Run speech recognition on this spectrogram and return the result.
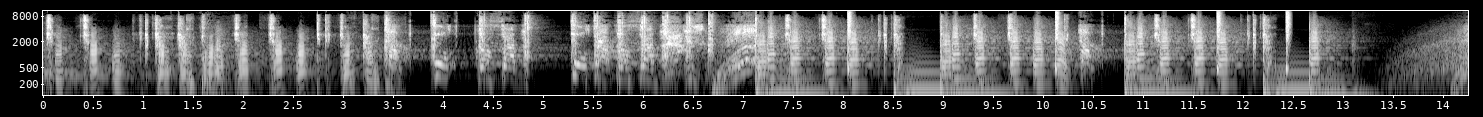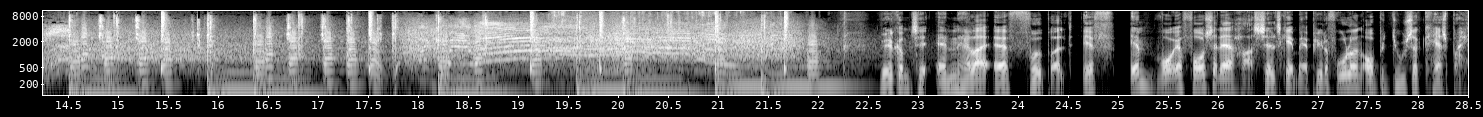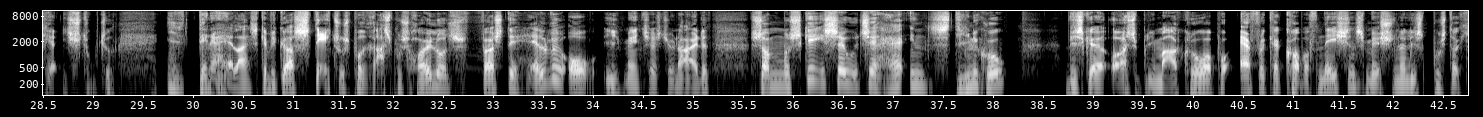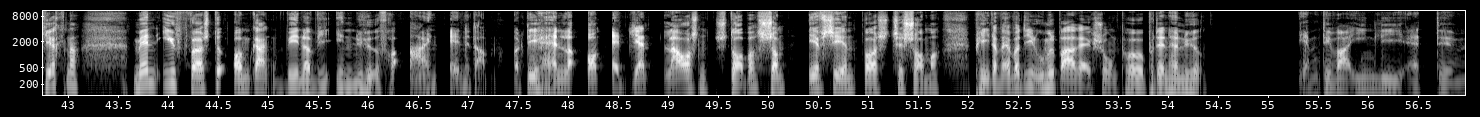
Come Velkommen til anden halvleg af Fodbold FM, hvor jeg fortsat har selskab af Peter Frohlund og producer Kasper her i studiet. I denne halvleg skal vi gøre status på Rasmus Højlunds første halve år i Manchester United, som måske ser ud til at have en stigende kog. Vi skal også blive meget klogere på Africa Cup of Nations med journalist Buster Kirchner. Men i første omgang vender vi en nyhed fra egen andedam. Og det handler om, at Jan Larsen stopper som FCN-boss til sommer. Peter, hvad var din umiddelbare reaktion på, på den her nyhed? Jamen, det var egentlig, at øh,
